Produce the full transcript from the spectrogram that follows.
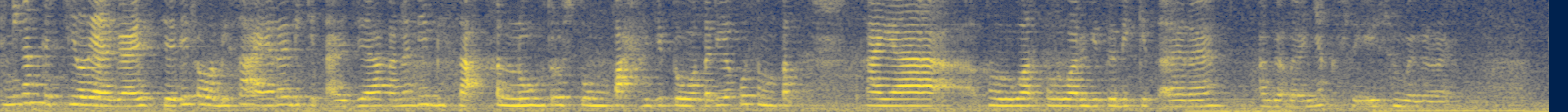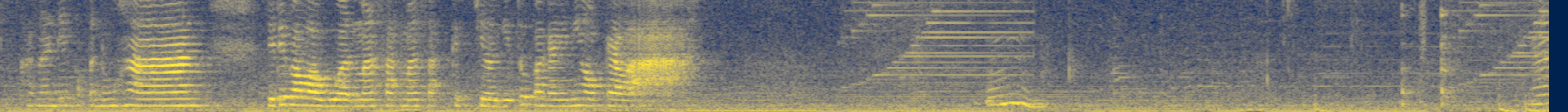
ini kan kecil ya guys. Jadi kalau bisa airnya dikit aja. Karena dia bisa penuh terus tumpah gitu. Tadi aku sempet kayak keluar keluar gitu dikit airnya. Agak banyak sih sebenarnya. Karena dia kepenuhan jadi kalau buat masak-masak kecil gitu pakai ini oke lah hmm Nah,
